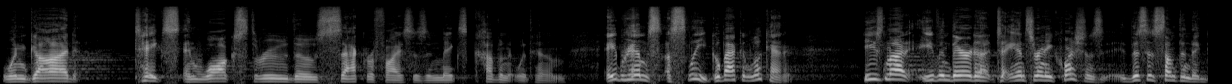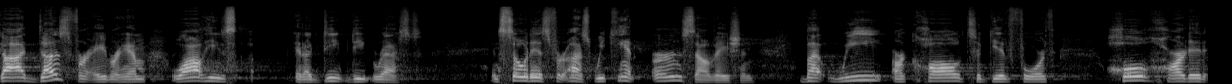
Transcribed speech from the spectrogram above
when God takes and walks through those sacrifices and makes covenant with him. Abraham's asleep. Go back and look at it. He's not even there to, to answer any questions. This is something that God does for Abraham while he's in a deep, deep rest. And so it is for us. We can't earn salvation, but we are called to give forth wholehearted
